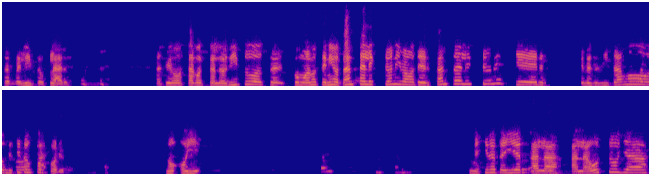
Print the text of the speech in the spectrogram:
Cervelito, claro así como está contra Lorito, como hemos tenido tanta elección y vamos a tener tantas elecciones que, necesitamos, necesita un corpóreo. No, oye, imagínate ayer a las a la 8 ya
